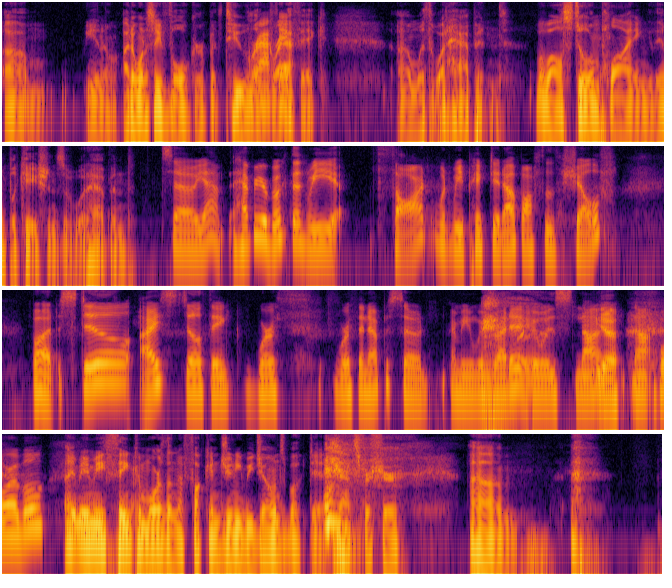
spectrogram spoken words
um, you know, I don't want to say vulgar, but too like Graphic. graphic, um, with what happened, but while still implying the implications of what happened. so yeah heavier book than we thought when we picked it up off the shelf but still i still think worth worth an episode i mean we read it it was not Yeah. not horrible It made me think more than a fucking Junie B. Jones book did. That's for sure. Um,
